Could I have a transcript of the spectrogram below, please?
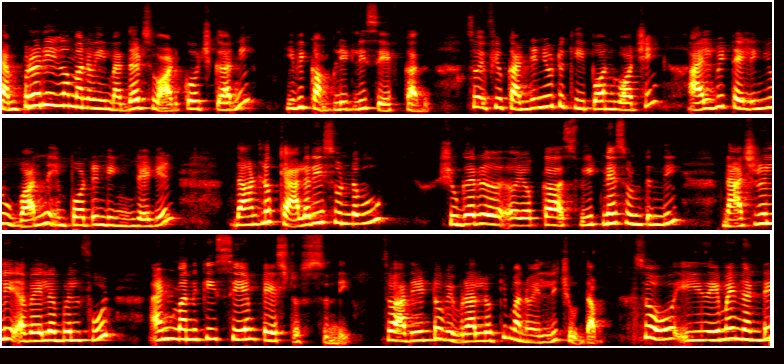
టెంపరీగా మనం ఈ మెథడ్స్ వాడుకోవచ్చు కానీ ఇవి కంప్లీట్లీ సేఫ్ కాదు. So if you continue to keep on watching I will be telling you one important ingredient దాంట్లో క్యాలరీస్ ఉండవు. షుగర్ uh, యొక్క స్వీట్నెస్ ఉంటుంది. న్యాచురలీ అవైలబుల్ ఫుడ్ అండ్ మనకి సేమ్ టేస్ట్ వస్తుంది. సో అదేంటో వివరాల్లోకి మనం వెళ్ళి చూద్దాం. సో ఇది ఏమైందంటే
